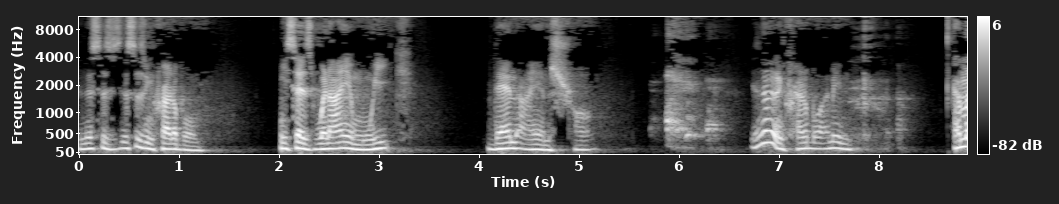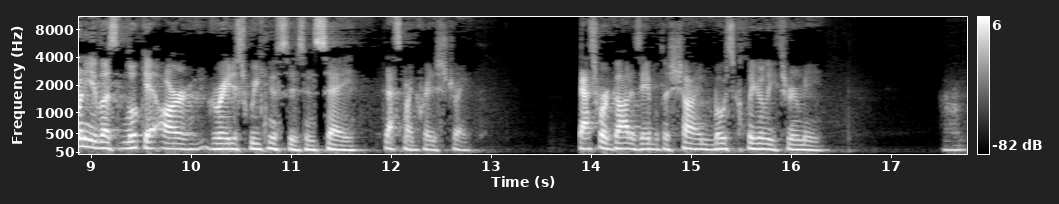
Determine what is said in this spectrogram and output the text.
And this is, this is incredible. He says, When I am weak, then I am strong. Isn't that incredible? I mean, how many of us look at our greatest weaknesses and say, that's my greatest strength? That's where God is able to shine most clearly through me. Um,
